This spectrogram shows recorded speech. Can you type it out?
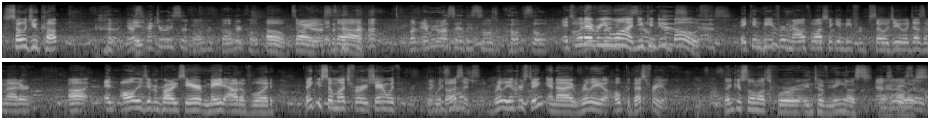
soju cup. yes, it, actually it's a goggle cup. Oh, sorry. Yes. Uh, but everyone said it's soju cup, so it's uh, whatever you want. You can do yes, both. Yes. It can be for mouthwash. It can be for soju. It doesn't matter. Uh, and all these different products here made out of wood. Thank you so much for sharing with Thank with us. Much. It's really interesting, and I really hope the best for you. Thank you so much for interviewing us. Absolutely. So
